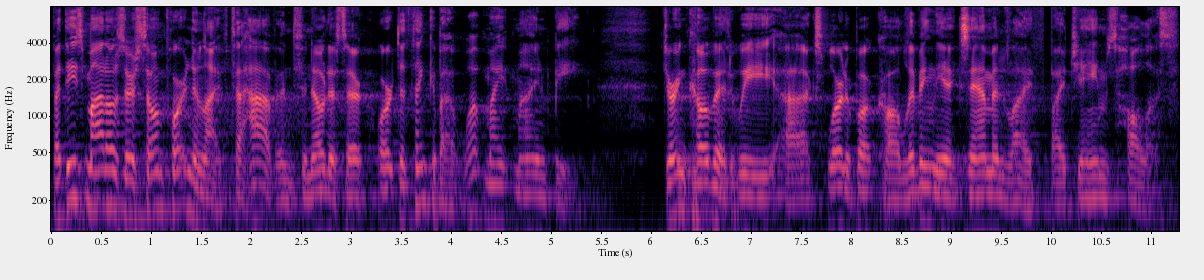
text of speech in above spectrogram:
But these mottos are so important in life to have and to notice or, or to think about. What might mine be? During COVID, we uh, explored a book called Living the Examined Life by James Hollis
